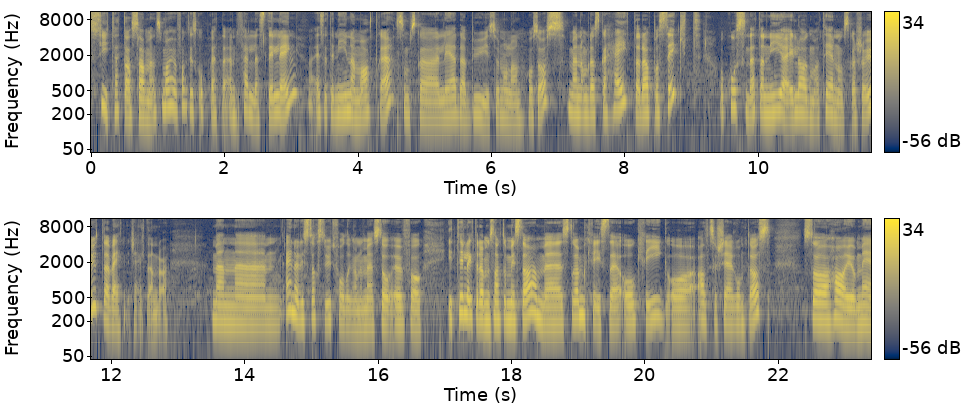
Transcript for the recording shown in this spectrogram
sy tettere sammen. Så vi har jo faktisk oppretta en felles stilling. Jeg heter Nina Matre, som skal lede Bu i Sunnhordland hos oss. Men om det skal hete det på sikt, og hvordan dette nye i lag med Ateno skal se ut, det vet vi ikke helt ennå. Men eh, en av de største utfordringene vi står overfor, i tillegg til det vi snakket om i stad, med strømkrise og krig og alt som skjer rundt oss, så har jo vi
